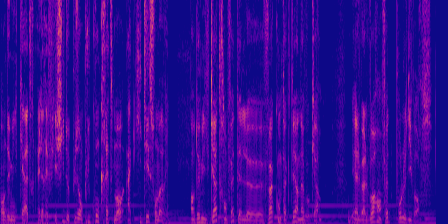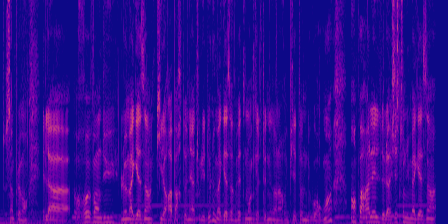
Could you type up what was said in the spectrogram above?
en 2004, elle réfléchit de plus en plus concrètement à quitter son mari. En 2004, en fait, elle euh, va contacter un avocat et elle va le voir en fait pour le divorce, tout simplement. Elle a revendu le magasin qui leur appartenait à tous les deux, le magasin de vêtements qu'elle tenait dans la rue piétonne de Bourgoin. En parallèle de la gestion du magasin,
